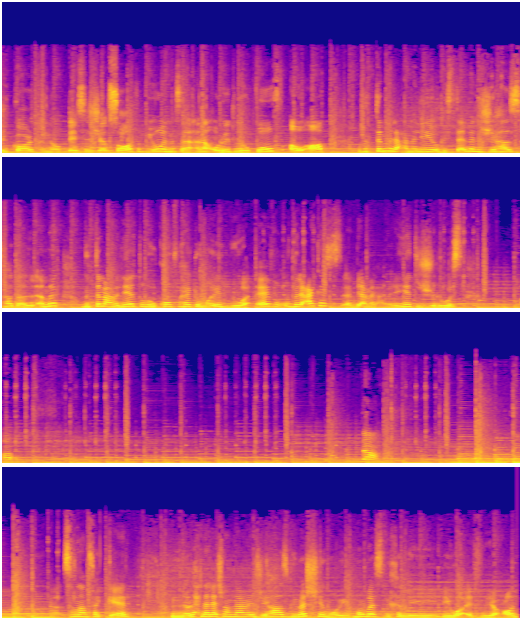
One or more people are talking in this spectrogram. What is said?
record آه، إنه بده يسجل صوت وبيقول مثلا أنا أريد الوقوف أو up وبتتم العملية وبيستقبل الجهاز هذا الأمر. وبتتم عملية الوقوف وهيك المريض بيوقف. وبالعكس بيعمل عملية الجلوس. up down صرنا نفكر إنه نحن ليش ما بنعمل جهاز بمشي المريض؟ مو بس بخليه يوقف ويقعد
